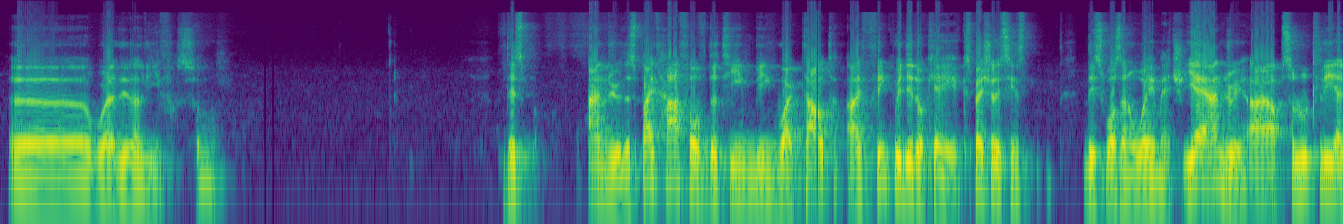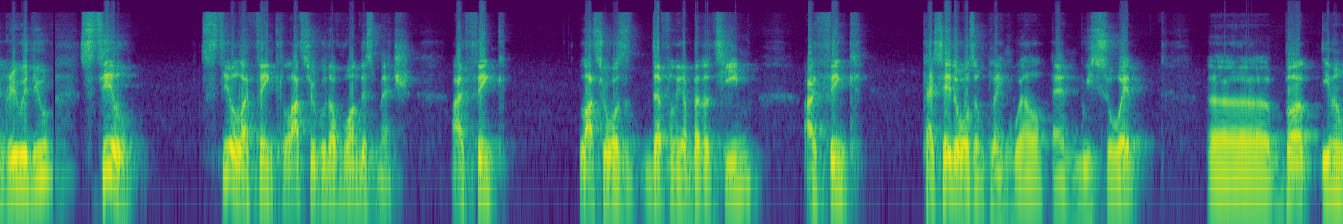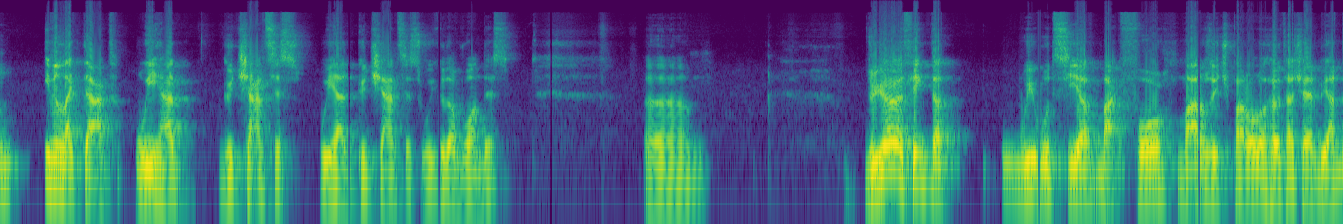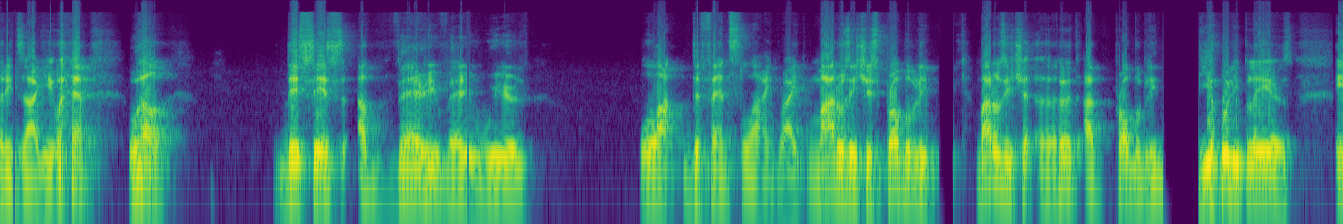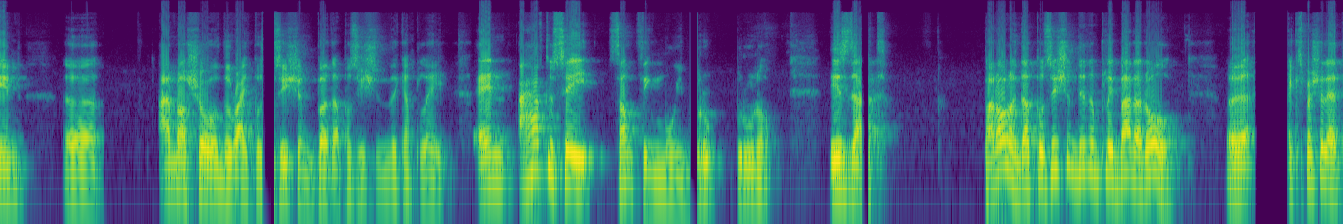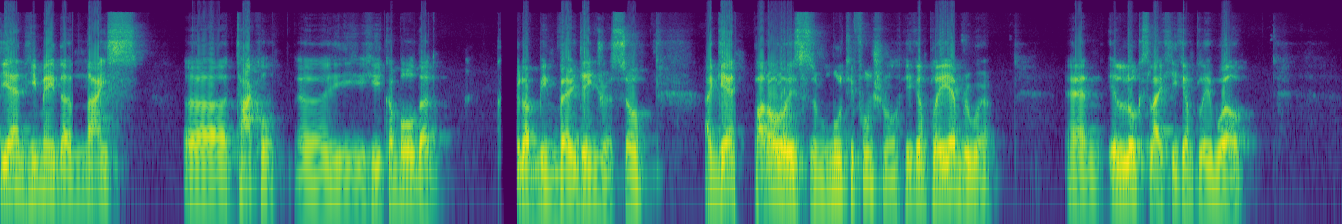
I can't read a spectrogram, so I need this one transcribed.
Uh, where did I leave? So this Andrew, despite half of the team being wiped out, I think we did okay, especially since this was an away match. Yeah, Andrew, I absolutely agree with you. Still, still, I think Lazio could have won this match. I think Lazio was definitely a better team. I think Caicedo wasn't playing well, and we saw it. Uh, but even even like that, we had good chances. We had good chances. We could have won this. Um, do you ever think that we would see a back four, Marusic, Parolo, Hoedt, Acerbi under Inzaghi? well, this is a very, very weird la- defense line, right? Marusic is probably, Marusic, uh, Hoedt are probably the only players in, uh, I'm not sure of the right position, but a position they can play. And I have to say something, muy Bruno, is that Parolo in that position didn't play bad at all. Uh, especially at the end, he made a nice uh, tackle. Uh, he, he a ball that could have been very dangerous. So again, Parolo is multifunctional. He can play everywhere, and it looks like he can play well.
